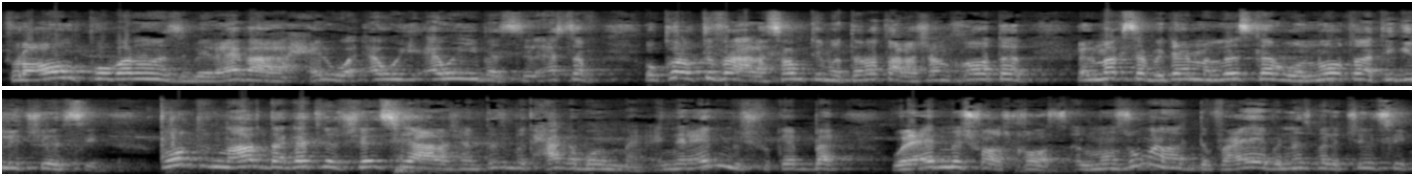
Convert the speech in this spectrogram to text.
في العمق. وبارنز بيلعبها حلوة قوي قوي بس للأسف الكرة بتفرق على سنتيمترات علشان خاطر المكسب بيضيع من ليستر والنقطة تيجي لتشيلسي. نقطة النهارده جت لتشيلسي علشان تثبت حاجة مهمة. ان العيب مش في كيبا والعيب مش في أشخاص. المنظومة الدفاعية بالنسبة لتشيلسي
